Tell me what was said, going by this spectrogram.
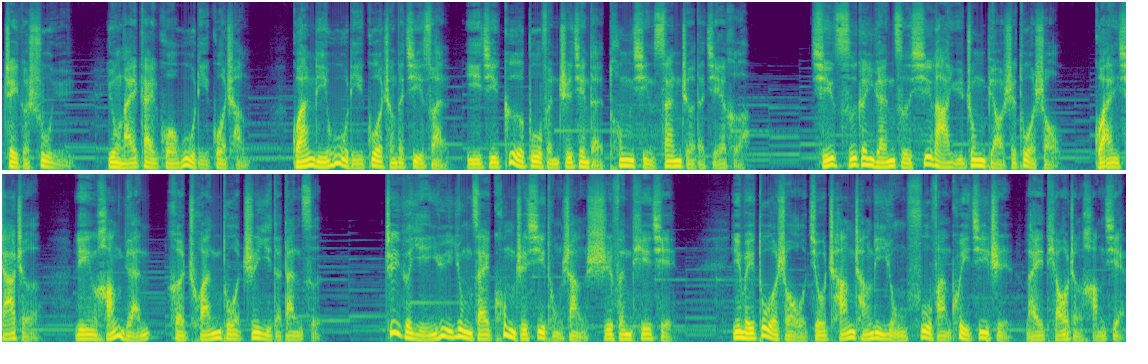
这个术语，用来概括物理过程、管理物理过程的计算以及各部分之间的通信三者的结合。其词根源自希腊语中表示舵手、管辖者。领航员和船舵之意的单词，这个隐喻用在控制系统上十分贴切，因为舵手就常常利用负反馈机制来调整航线。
